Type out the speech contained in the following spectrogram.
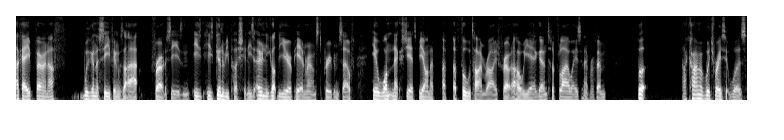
Okay, fair enough. We're going to see things like that throughout the season. He's he's going to be pushing. He's only got the European rounds to prove himself. He'll want next year to be on a, a, a full time ride throughout the whole year, going to the flyaways and everything. But I can't remember which race it was,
